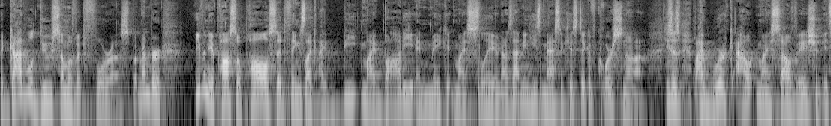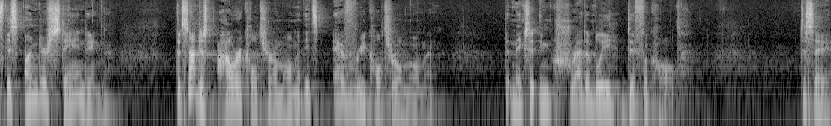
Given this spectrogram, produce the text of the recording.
Like God will do some of it for us. But remember, even the Apostle Paul said things like, I beat my body and make it my slave. Now, does that mean he's masochistic? Of course not. He says, I work out my salvation. It's this understanding that's not just our cultural moment, it's every cultural moment that makes it incredibly difficult to say,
